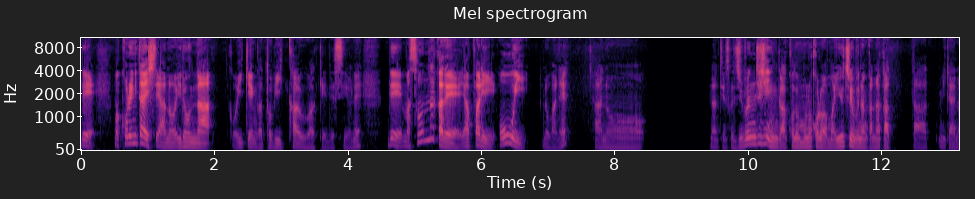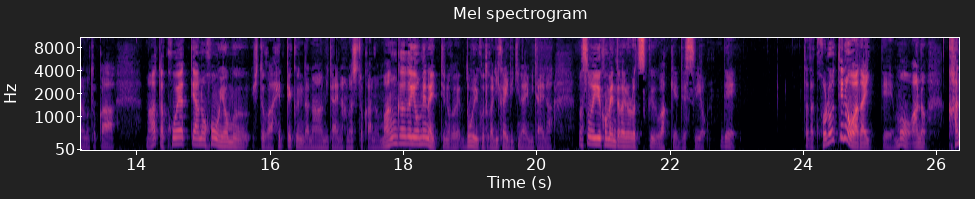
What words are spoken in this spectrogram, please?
で、まあこれに対してあの、いろんなこう意見が飛び交うわけですよね。で、まあその中でやっぱり多いのがね、あのなんていうんですか、自分自身が子供の頃はま YouTube なんかなかったみたいなのとか、まあ、あとはこうやってあの本を読む人が減ってくんだなみたいな話とかあの漫画が読めないっていうのがどういうことか理解できないみたいな、まあ、そういうコメントがいろいろつくわけですよ。でただこの手の話題ってもうあの必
